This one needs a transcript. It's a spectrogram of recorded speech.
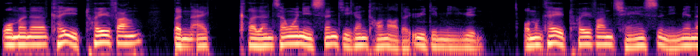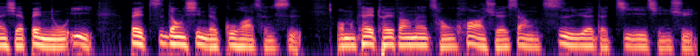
我们呢可以推翻本来可能成为你身体跟头脑的预定命运，我们可以推翻潜意识里面那些被奴役、被自动性的固化程式，我们可以推翻呢从化学上制约的记忆情绪。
